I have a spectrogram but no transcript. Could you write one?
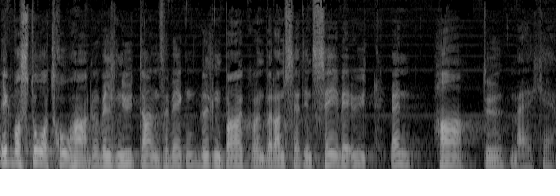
Ikke hvor stor tro har du, hvilken utdannelse, hvilken, hvilken bakgrunn, hvordan ser din CV ut, men har du meg kjær?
